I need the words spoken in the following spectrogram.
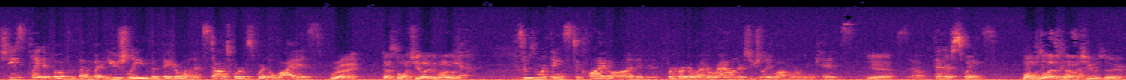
She's played at both of them, but usually the bigger one that's down towards where the Y is. Right, that's the one she liked the most? Because there's more things to climb on and for her to run around, there's usually a lot more little kids, Yeah. so. And there's swings. When was the last time she was there?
